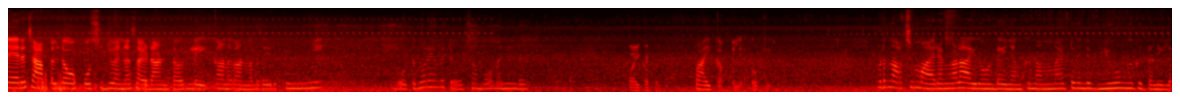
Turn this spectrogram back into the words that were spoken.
നേരെ ചാപ്പലിന്റെ ഓപ്പോസിറ്റ് വന്ന സൈഡാണ് കേട്ടോ ഒരു ലേക്കാണ് കാണുന്നത്. ഒരു കുഞ്ഞി ബോട്ട് എന്ന് പറയാൻ പറ്റുമോ? സംഭവം തന്നെ ഉണ്ട്. പായ്ക്കപ്പൽ. പായ്ക്കപ്പൽ. ഓക്കെ ഇവിടെ നിറച്ച് മരങ്ങളായതുകൊണ്ട് ഞങ്ങൾക്ക് നന്നായിട്ട് ഇതിന്റെ വ്യൂ ഒന്നും കിട്ടണില്ല.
